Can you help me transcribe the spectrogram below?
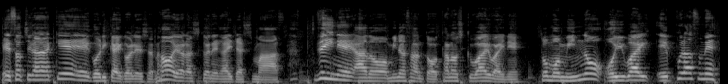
えー、そちらだけ、えー、ご理解ご了承の方よろしくお願いいたします。ぜひね、あの、皆さんと楽しくワイワイね、ともみんのお祝い、えー、プラスね、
